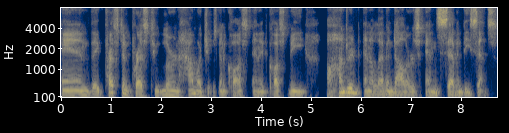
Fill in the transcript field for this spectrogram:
And they pressed and pressed to learn how much it was going to cost. And it cost me $111.70.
